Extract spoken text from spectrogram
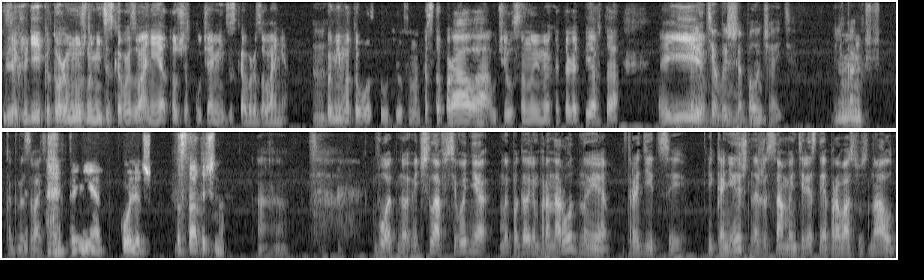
для людей, которым нужно медицинское образование, я тоже сейчас получаю медицинское образование. Mm. Помимо того, что учился на костоправа, учился на мехотерапевта и... Третье высшее получаете? Или как? Как назвать? Да нет, колледж достаточно. Ага. Вот, ну, Вячеслав, сегодня мы поговорим про народные традиции. И, конечно же, самое интересное, я про вас узнал.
